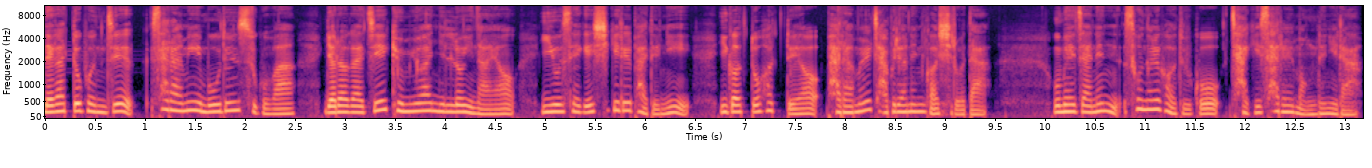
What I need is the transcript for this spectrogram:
내가 또 본즉 사람이 모든 수고와 여러 가지 교묘한 일로 인하여 이웃에게 시기를 받으니 이것도 헛되어 바람을 잡으려는 것이로다. 우매자는 손을 거두고 자기 살을 먹느니라.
